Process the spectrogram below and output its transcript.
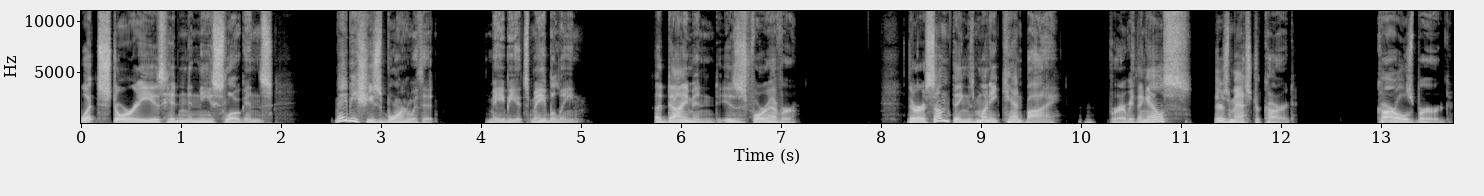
What story is hidden in these slogans? Maybe she's born with it. Maybe it's Maybelline. A diamond is forever. There are some things money can't buy. For everything else, there's MasterCard. Carlsberg,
